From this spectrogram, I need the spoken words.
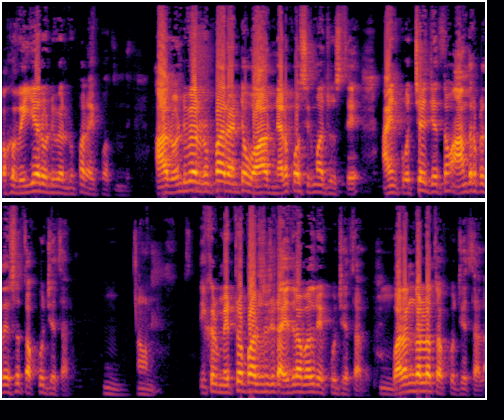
ఒక వెయ్యి రెండు వేల రూపాయలు అయిపోతుంది. ఆ రెండు వేల రూపాయలు అంటే వారు నెలకో సినిమా చూస్తే ఆయనకు వచ్చే జీతం ఆంధ్రప్రదేశ్లో తక్కువ జీతాలు. అవును. ఇక్కడ మెట్రోపాలిటన్ సిటీ హైదరాబాద్లో ఎక్కువ జీతాలు. వరంగల్లో తక్కువ జీతాలు.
